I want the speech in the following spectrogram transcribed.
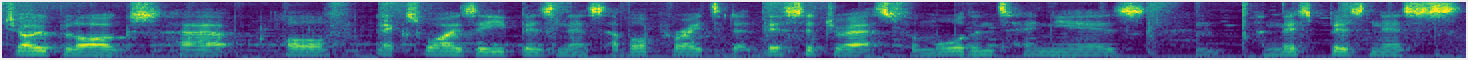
Joe Bloggs uh, of XYZ business have operated at this address for more than 10 years, and this business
